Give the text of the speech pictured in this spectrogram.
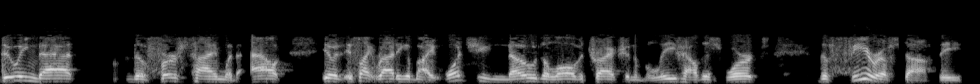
doing that the first time without you know, it's like riding a bike. Once you know the law of attraction and believe how this works, the fear of stuff, the,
